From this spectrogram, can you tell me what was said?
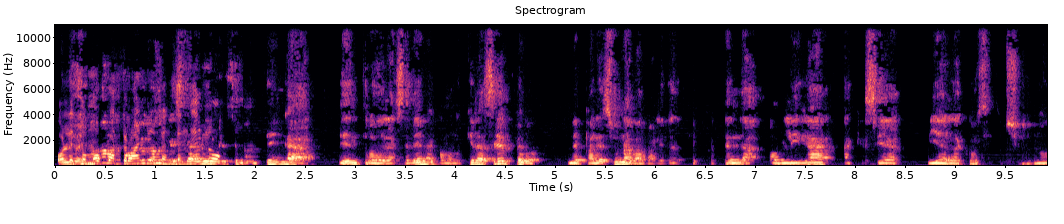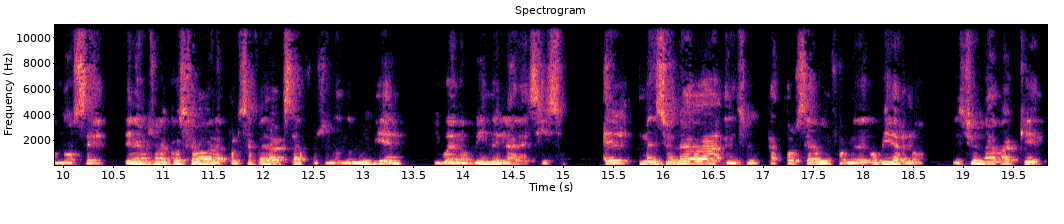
O le tomó cuatro años entenderlo. Que se mantenga dentro de la Sedena como lo quiera hacer, pero me parece una barbaridad que pretenda obligar a que sea vía la Constitución. No, no sé. Tenemos una cosa que se llamaba la Policía Federal que estaba funcionando muy bien y bueno, vino y la deshizo. Él mencionaba en su catorceavo informe de gobierno, mencionaba que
